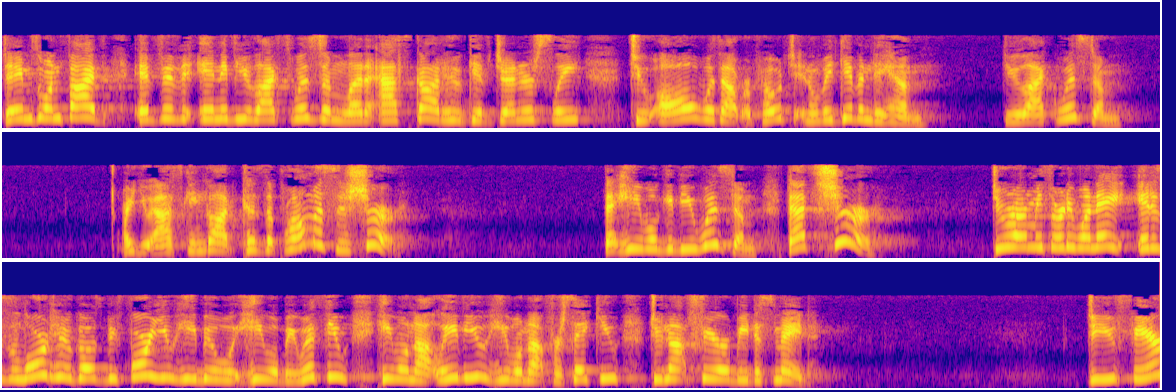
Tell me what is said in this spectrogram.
James 1:5, if, if any of you lacks wisdom, let it ask God, who gives generously to all without reproach, and will be given to him. Do you lack wisdom? Are you asking God? Because the promise is sure that he will give you wisdom. That's sure. Deuteronomy 31:8, it is the Lord who goes before you. He he will be with you. He will not leave you. He will not forsake you. Do not fear or be dismayed. Do you fear?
